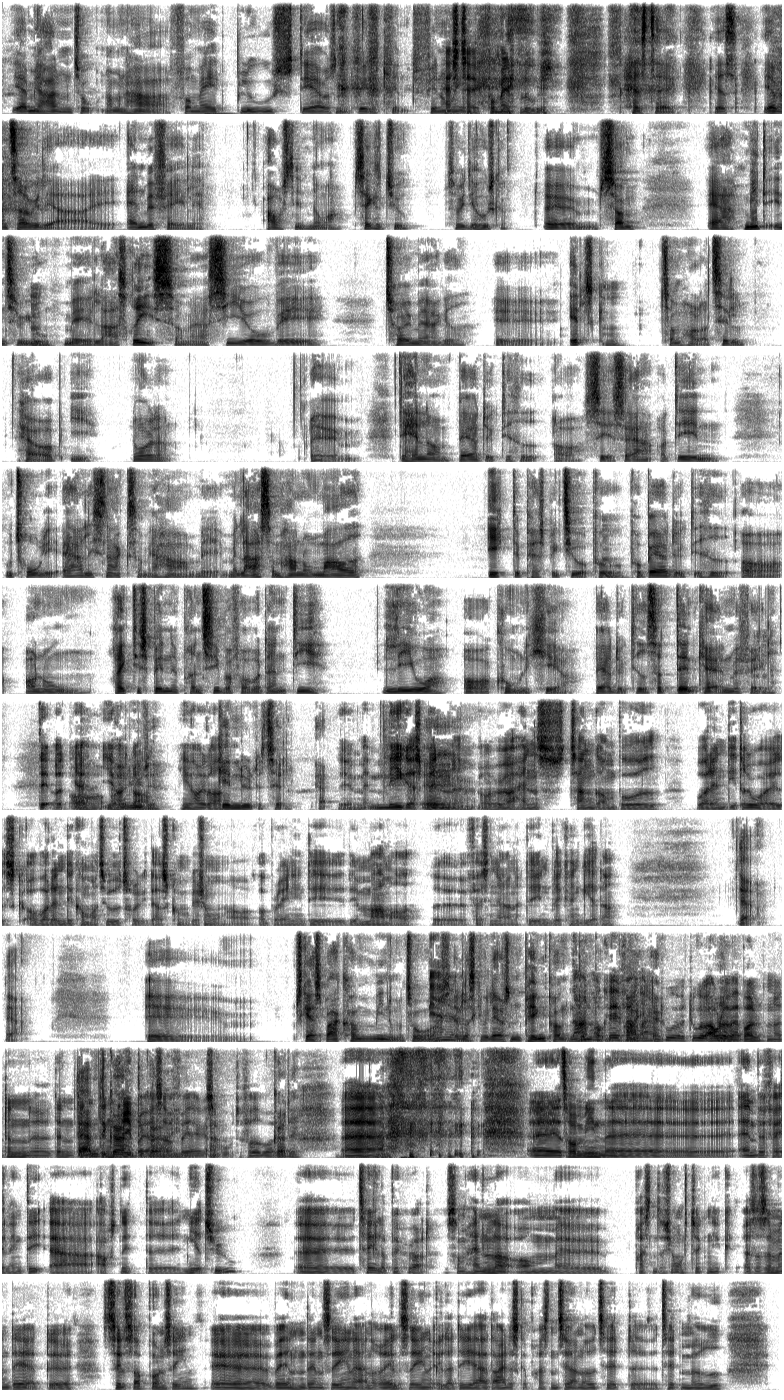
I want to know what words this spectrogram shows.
Jamen, jeg har dem to. Når man har format blues, det er jo sådan et velkendt fænomen. Hashtag format blues. Hashtag, yes. Jamen, så vil jeg øh, anbefale afsnit nummer 26, så vidt jeg husker, øh, som er mit interview mm. med Lars Ries, som er CEO ved tøjmærket øh, Elsk, mm. som holder til heroppe i Nordjylland. Øh, det handler om bæredygtighed og CSR, og det er en utrolig ærlig snak, som jeg har med, med Lars, som har nogle meget ægte perspektiver på, mm. på bæredygtighed og, og nogle rigtig spændende principper for, hvordan de lever og kommunikerer bæredygtighed. Så den kan jeg anbefale. Det, og, ja, og, i, høj grad, lytte, i høj grad. genlytte til. Ja. Det er mega spændende øh, at høre hans tanker om både, hvordan de driver elsk, og hvordan det kommer til udtryk i deres kommunikation og, og branding. Det, det er meget, meget øh, fascinerende, det indblik, han giver der. Ja, ja. Øh, skal jeg så bare komme min nummer to ja, også, ja. eller skal vi lave sådan en pingpong? Nej, okay, fair nej, du, du afleverer bolden, og den, øh, den, ja, den, den gør, griber jeg så, for jeg er ikke ja. så god til fodbold. Gør det. Uh, jeg tror, min uh, anbefaling, det er afsnit uh, 29, uh, taler behørt, som handler om uh, præsentationsteknik. Altså simpelthen det at sætte sig op på en scene, uh, hvad enten den scene er en reel scene, eller det er dig, der skal præsentere noget til et, uh, til et møde,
